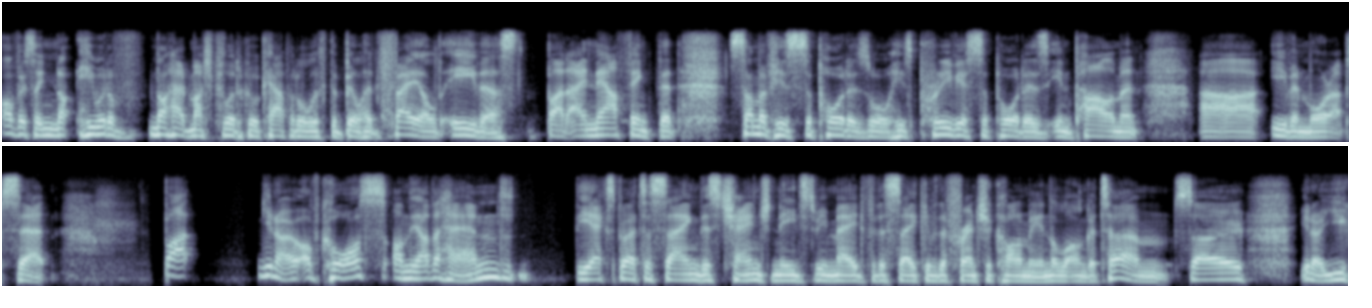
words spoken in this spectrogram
obviously not he would have not had much political capital if the bill had failed either. But I now think that some of his supporters or his previous supporters in Parliament are even more upset. But you know, of course, on the other hand, the experts are saying this change needs to be made for the sake of the French economy in the longer term. So, you know, you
